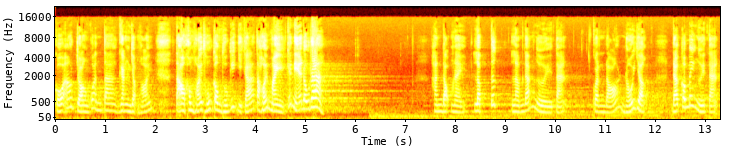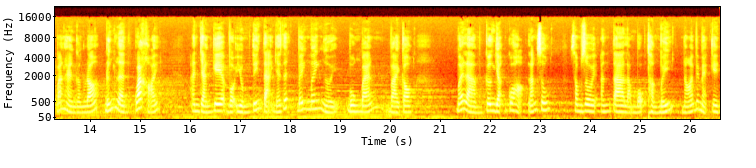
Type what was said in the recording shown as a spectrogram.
cổ áo tròn của anh ta, gằn giọng hỏi, Tao không hỏi thủ công thủ kiết gì cả, Tao hỏi mày, cái này ở đâu ra Hành động này lập tức làm đám người tạng quanh đó nổi giận. Đã có mấy người tạng bán hàng gần đó đứng lên quát hỏi. Anh chàng kia vội dùng tiếng tạng giải thích với mấy người buôn bán vài câu mới làm cơn giận của họ lắng xuống. Xong rồi anh ta làm bộ thần bí nói với mẹ Kim.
